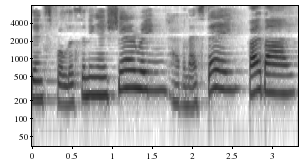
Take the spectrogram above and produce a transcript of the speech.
Thanks for listening and sharing. Have a nice day. Bye bye.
